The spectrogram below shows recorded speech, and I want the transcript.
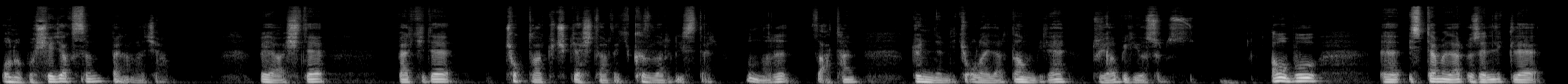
onu boşayacaksın ben alacağım. Veya işte belki de çok daha küçük yaşlardaki kızlarını ister. Bunları zaten gündemdeki olaylardan bile duyabiliyorsunuz. Ama bu e, istemeler özellikle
